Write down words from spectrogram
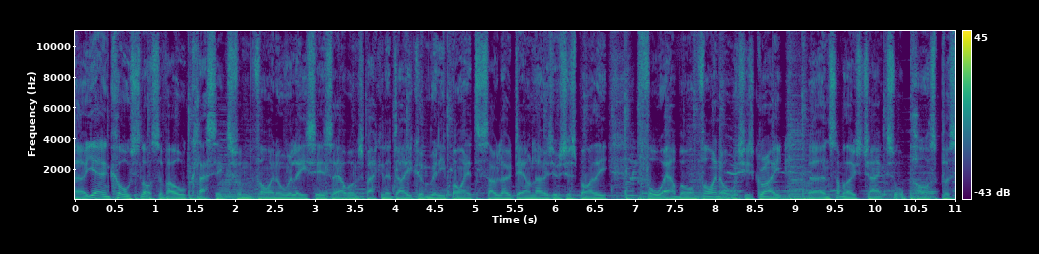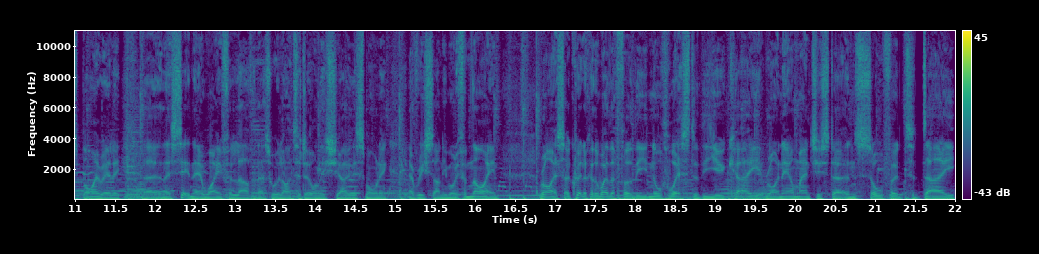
Uh, yeah, and of course, lots of old classics from vinyl releases, albums back in the day. You couldn't really buy solo downloads. It was just buy the full album on vinyl, which is great. Uh, and some of those tracks sort of pass by, really. Uh, and they're sitting there waiting for love, and that's what we like to do on this show this morning, every Sunday morning from 9. Right, so quick look at the weather for the northwest of the UK. Right now, Manchester and Salford today.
